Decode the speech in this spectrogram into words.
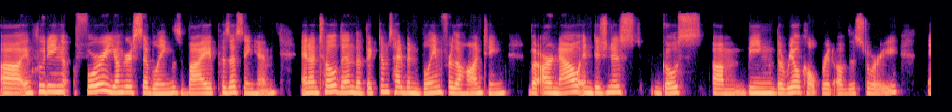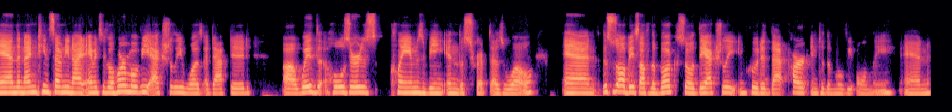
uh, including four younger siblings, by possessing him. And until then, the victims had been blamed for the haunting, but are now indigenous ghosts um, being the real culprit of the story. And the 1979 Amityville horror movie actually was adapted uh, with Holzer's claims being in the script as well. And this was all based off the book. So they actually included that part into the movie only. And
